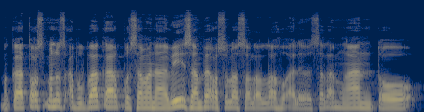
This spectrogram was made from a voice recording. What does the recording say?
maka terus menerus Abu Bakar bersama Nabi sampai Rasulullah Shallallahu Alaihi Wasallam ngantuk.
